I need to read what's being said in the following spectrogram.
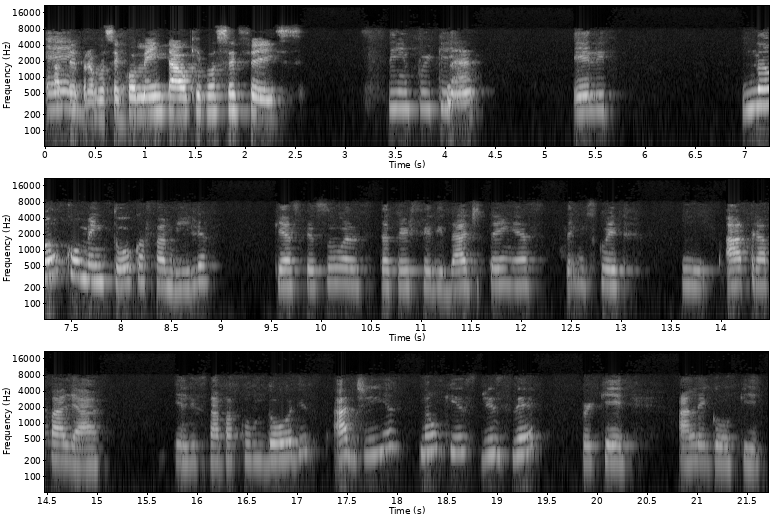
é até para você comentar o que você fez. Sim, porque né? ele não comentou com a família que as pessoas da terceira idade têm, têm coisas o atrapalhar. Ele estava com dores há dias, não quis dizer, porque alegou que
